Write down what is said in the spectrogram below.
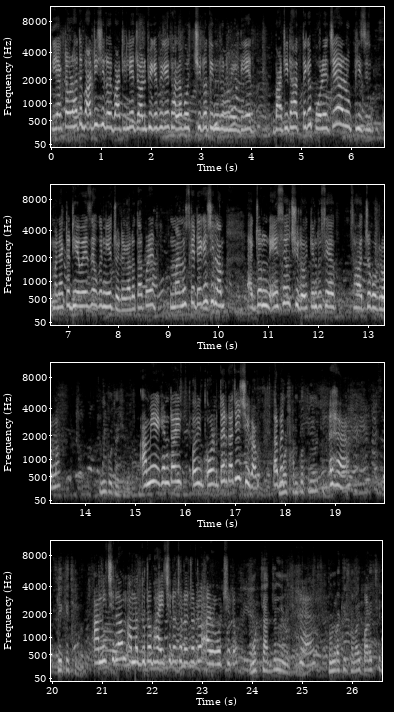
দিয়ে একটা ওর হাতে বাটি ছিল ওই বাটি নিয়ে জল ফিকে ফিকে খেলা করছিল তিনজন মিলে। দিয়ে বাটিটা হাত থেকে পড়েছে আর ও ভিজে মানে একটা ঢেউ এসে ওকে নিয়ে চলে গেল। তারপরে মানুষকে ডেকেছিলাম একজন এসেও ছিল কিন্তু সে সাহায্য করল না। তুমি কোথায় ছিল? আমি এখানটায় ওই ওদের কাছেই ছিলাম। তারপরে হ্যাঁ। কে কে ছিল? আমি ছিলাম আমার দুটো ভাই ছিল ছোট ছোট আর ও ছিল। মোট চারজন নেমেছিল? হ্যাঁ। তোমরা কি সবাই পারে ছিল?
